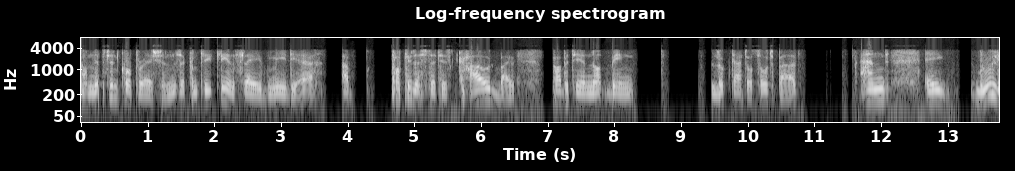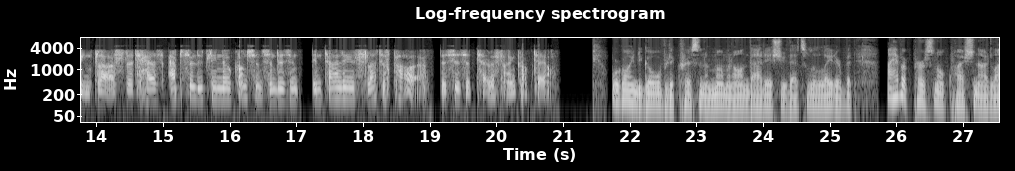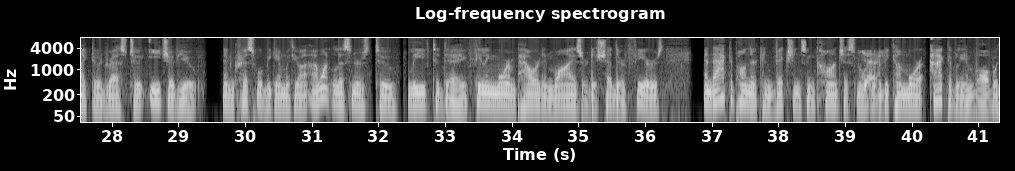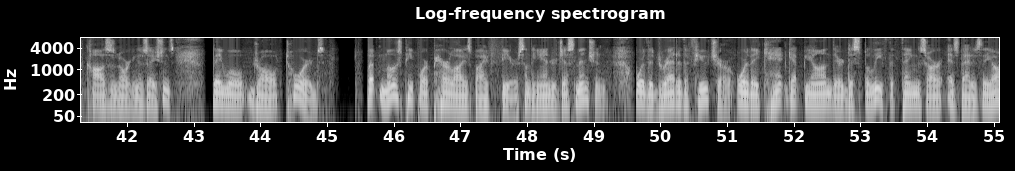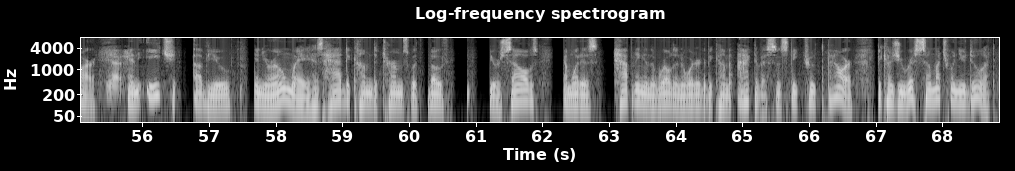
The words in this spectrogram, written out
omnipotent corporations, a completely enslaved media, a populace that is cowed by poverty and not being looked at or thought about, and a ruling class that has absolutely no conscience and is entirely a slut of power. This is a terrifying cocktail. We're going to go over to Chris in a moment on that issue. That's a little later, but I have a personal question I'd like to address to each of you. And Chris will begin with you. I want listeners to leave today feeling more empowered and wiser to shed their fears and act upon their convictions and conscience in order to become more actively involved with causes and organizations they will draw towards. But most people are paralyzed by fear, something Andrew just mentioned, or the dread of the future, or they can't get beyond their disbelief that things are as bad as they are. Yes. And each of you, in your own way, has had to come to terms with both yourselves and what is happening in the world in order to become activists and speak truth to power because you risk so much when you do it.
